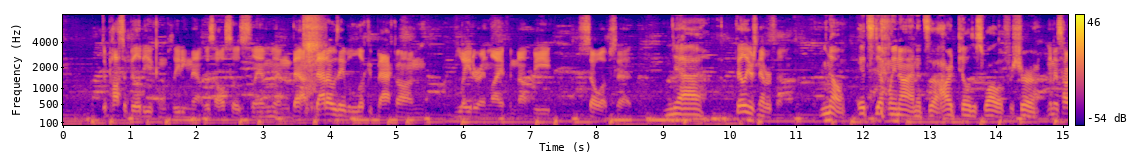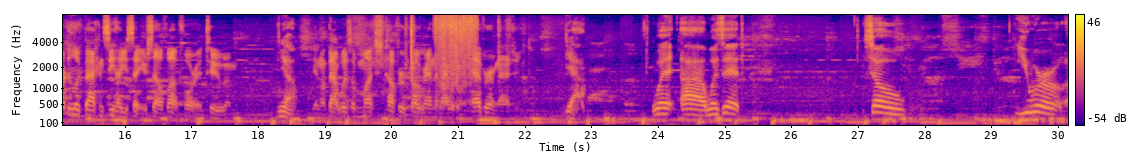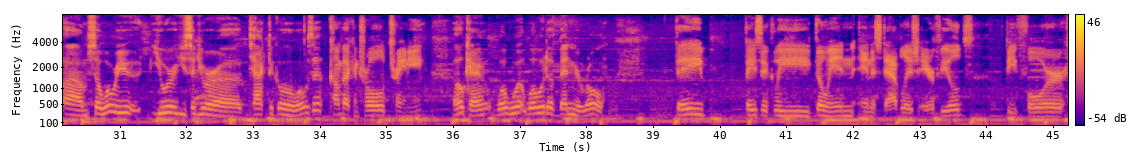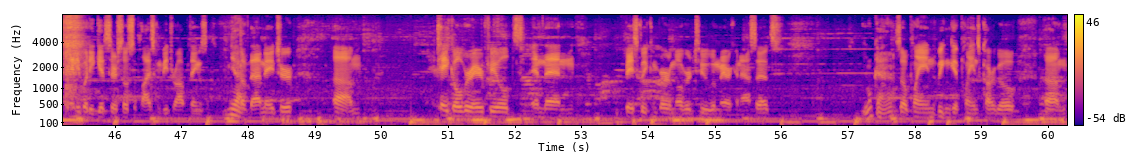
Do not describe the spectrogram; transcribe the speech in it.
the possibility of completing that was also slim. And that, that I was able to look back on later in life and not be so upset. Yeah, Failure's never fun. No, it's definitely not, and it's a hard pill to swallow for sure. And it's hard to look back and see how you set yourself up for it, too. And, Yeah, you know, that was a much tougher program than I would have ever imagined. yeah. What uh, was it? So you were. Um, so what were you? You were. You said you were a tactical. What was it? Combat control trainee. Okay. What what, what would have been your role? they basically go in and establish airfields before anybody gets there so supplies can be dropped things Yeah. of that nature um, take over airfields and then basically convert them over to american assets Okay. so planes we can get planes cargo um,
